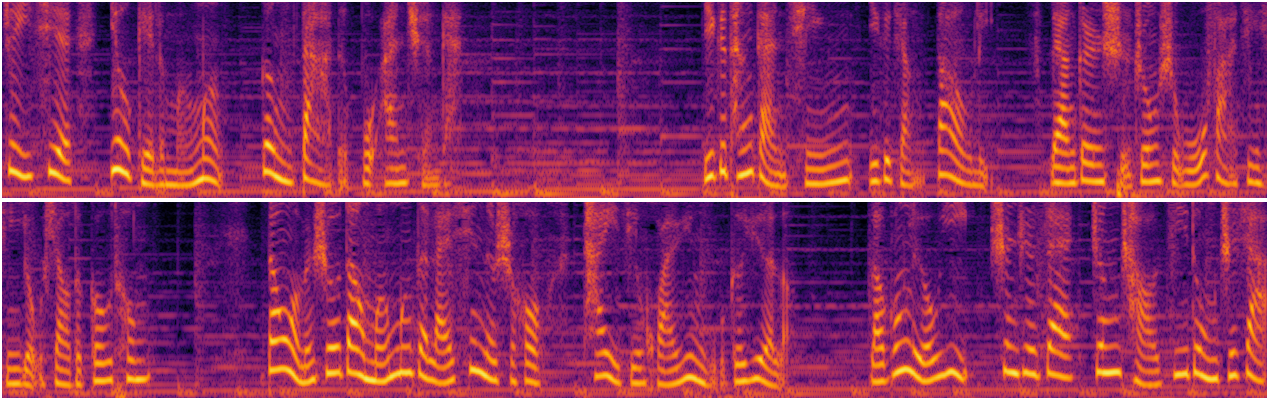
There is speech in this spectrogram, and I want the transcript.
这一切又给了萌萌更大的不安全感。一个谈感情，一个讲道理，两个人始终是无法进行有效的沟通。当我们收到萌萌的来信的时候，她已经怀孕五个月了，老公刘毅甚至在争吵激动之下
